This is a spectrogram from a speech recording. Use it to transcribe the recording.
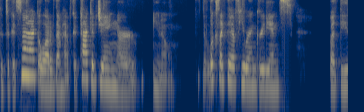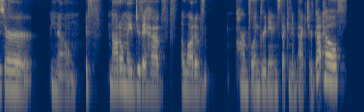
it's a good snack. A lot of them have good packaging or, you know, it looks like they have fewer ingredients, but these are, you know, if not only do they have a lot of harmful ingredients that can impact your gut health,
